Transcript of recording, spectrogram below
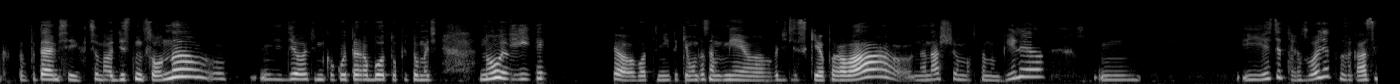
как-то пытаемся их все равно дистанционно сделать им какую-то работу, придумать. Ну и вот они таким образом, имея водительские права на нашем автомобиле, и ездят, разводят заказы.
